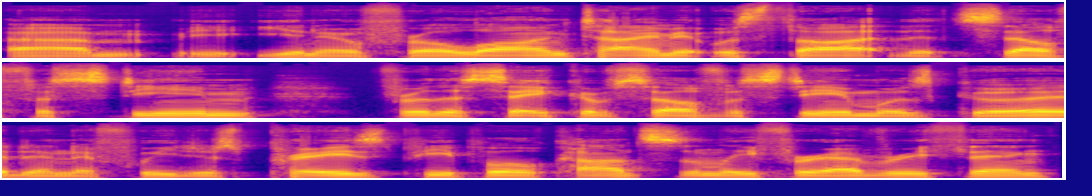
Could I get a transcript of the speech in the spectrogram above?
Um, you know, for a long time, it was thought that self esteem for the sake of self esteem was good. And if we just praised people constantly for everything,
